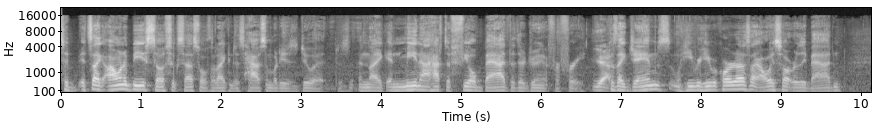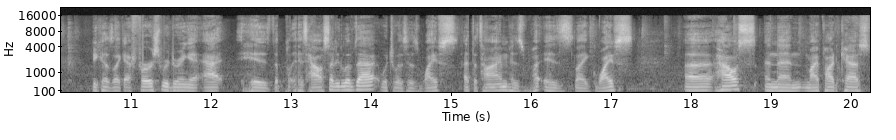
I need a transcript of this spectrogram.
to. It's like I want to be so successful that I can just have somebody just do it, just, and like, and me not have to feel bad that they're doing it for free. Yeah. Because like James, when he he recorded us, I always felt really bad, because like at first we were doing it at his the his house that he lived at, which was his wife's at the time, his his like wife's uh, house, and then my podcast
